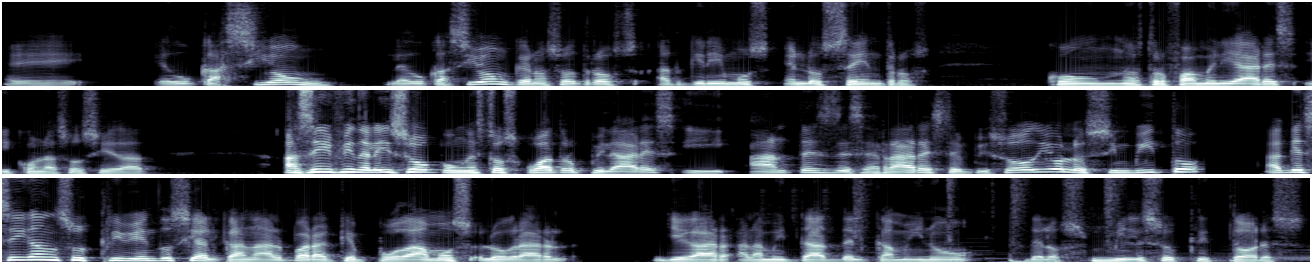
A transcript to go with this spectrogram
eh, educación, la educación que nosotros adquirimos en los centros con nuestros familiares y con la sociedad. Así finalizo con estos cuatro pilares y antes de cerrar este episodio los invito a que sigan suscribiéndose al canal para que podamos lograr llegar a la mitad del camino de los mil suscriptores.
